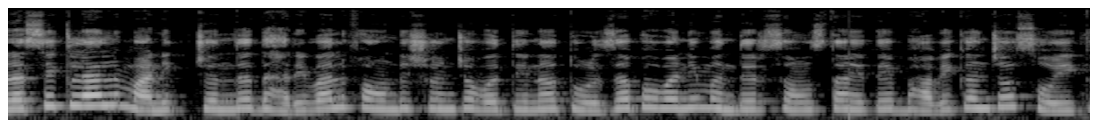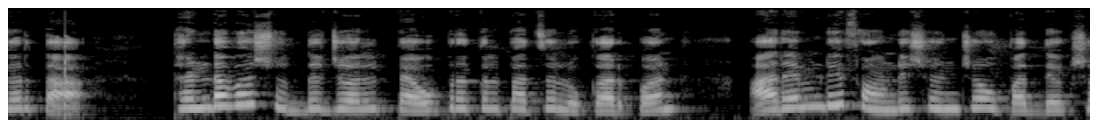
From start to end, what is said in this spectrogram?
रसिकलाल माणिकचंद धारीवाल फाउंडेशनच्या वतीनं तुळजाभवानी मंदिर संस्थान येथे भाविकांच्या सोयीकरता थंड व शुद्ध जल प्याव प्रकल्पाचं लोकार्पण आर एम डी फाउंडेशनच्या उपाध्यक्ष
